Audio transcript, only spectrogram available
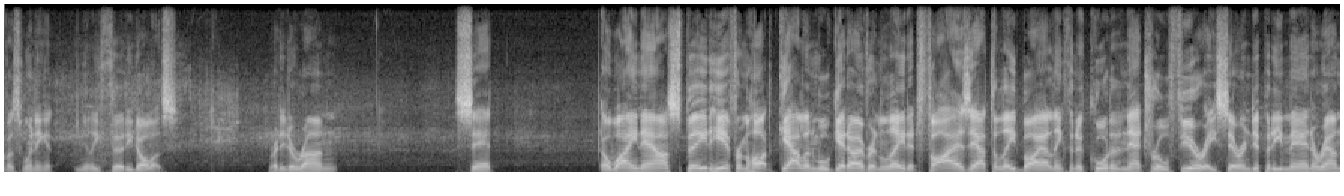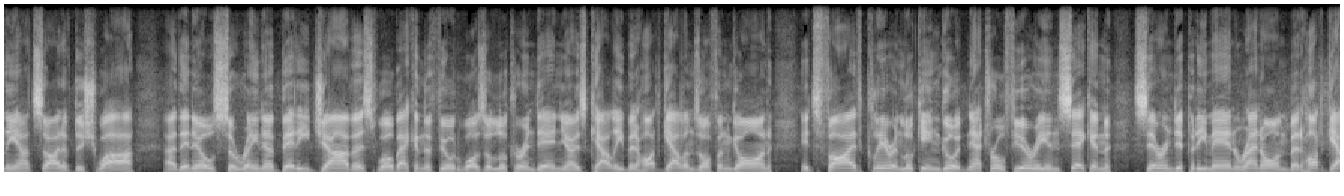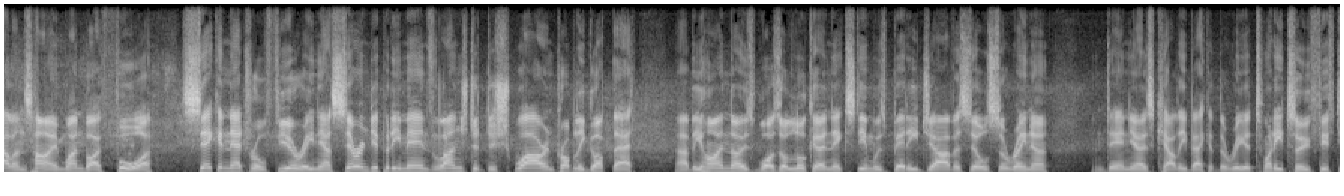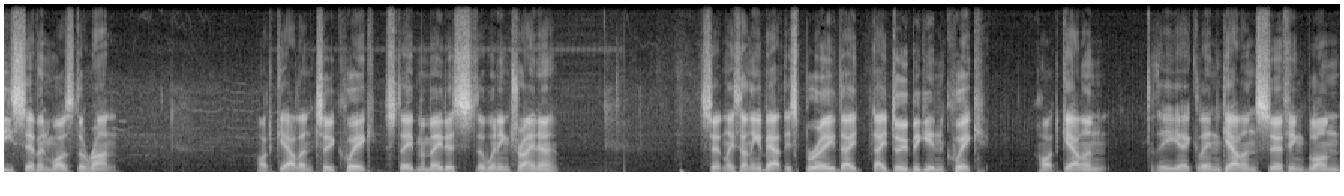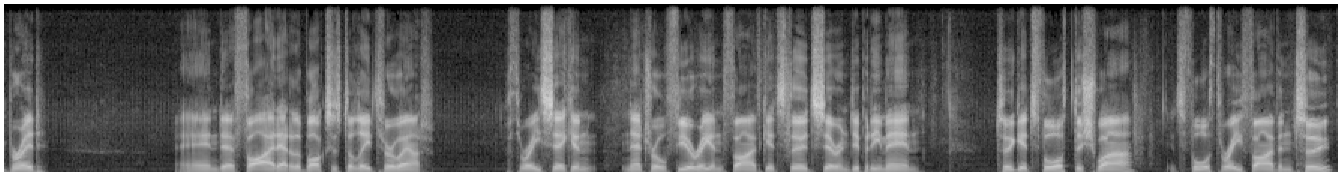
Jarvis winning at nearly $30. Ready to run. Set. Away now. Speed here from Hot Gallon will get over and lead. It fires out to lead by a length and a quarter to Natural Fury. Serendipity Man around the outside of Deschwa. Uh, then El Serena, Betty Jarvis. Well back in the field was a looker and Daniels Kelly, but Hot Gallon's off and gone. It's five clear and looking good. Natural Fury in second. Serendipity Man ran on, but Hot Gallon's home. One by four. Second Natural Fury. Now Serendipity Man's lunged at Deschwa and probably got that. Uh, behind those was a looker. Next in was Betty Jarvis, El Serena, and Daniels Kelly back at the rear. 22.57 was the run. Hot Gallon too quick. Steve Mamitas, the winning trainer. Certainly something about this breed. They they do begin quick. Hot Gallon, the uh, Glen Gallon surfing blonde bred, and uh, fired out of the boxes to lead throughout. Three second, Natural Fury, and five gets third, Serendipity Man. Two gets fourth, the Schwa. It's four, three, five, and two.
